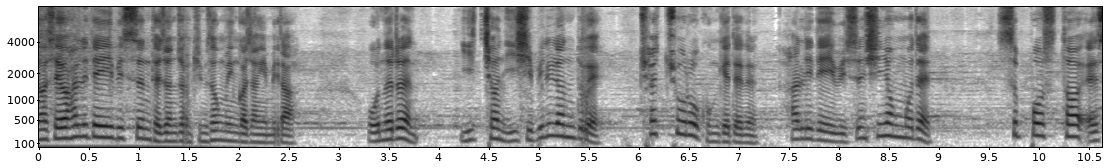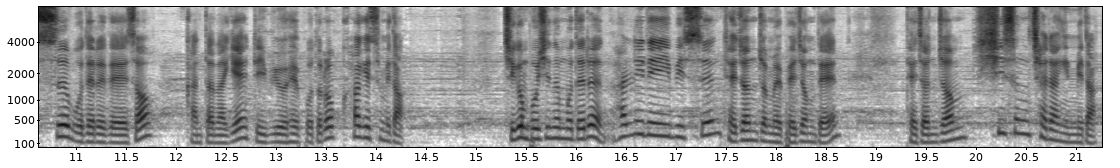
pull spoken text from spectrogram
안녕하세요. 할리데이비슨 대전점 김성민 과장입니다. 오늘은 2021년도에 최초로 공개되는 할리데이비슨 신형 모델 스포스터 S 모델에 대해서 간단하게 리뷰해 보도록 하겠습니다. 지금 보시는 모델은 할리데이비슨 대전점에 배정된 대전점 시승 차량입니다.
